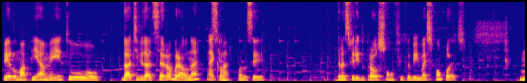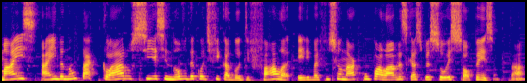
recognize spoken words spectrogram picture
pelo mapeamento da atividade cerebral, né? É claro. Quando você transferido para o som, fica bem mais complexo mas ainda não está claro se esse novo decodificador de fala ele vai funcionar com palavras que as pessoas só pensam, tá?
